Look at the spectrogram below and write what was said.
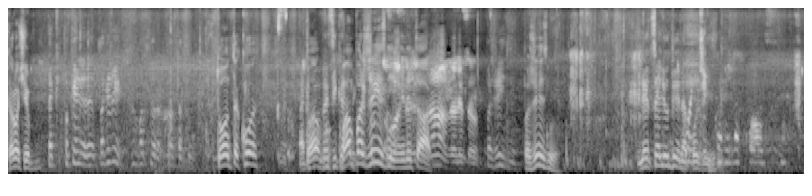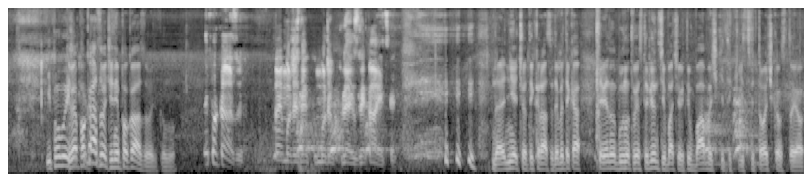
Короче, Так покажи, покажи боксера, кто такой кто он такой? Вам, вам по жизни или так? На же лицо. по жизни. По жизни? Не це людина по житті. І. Тебе показувати чи не показувати кому? Не показуй. Хай може, зля- може, бля, злякається. Да, ні, чого ти красив. Тебе така, ти я був на твоїй сторінці, бачив, як ти в бабочці такий з цвіточком стояв.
